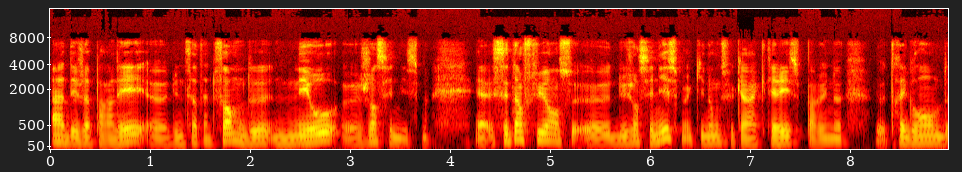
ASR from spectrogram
a déjà parlé euh, d'une certaine forme de néo-jansénisme. Euh, cette influence euh, du jansénisme, qui donc se caractérise par une très grande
